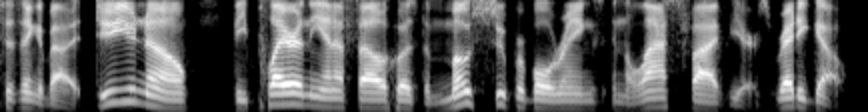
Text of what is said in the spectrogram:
to think about it. Do you know the player in the NFL who has the most Super Bowl rings in the last five years. Ready, go.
